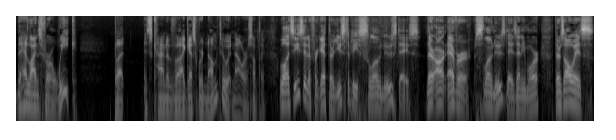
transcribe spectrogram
the headlines for a week, but it's kind of uh, I guess we're numb to it now or something. Well, it's easy to forget there used to be slow news days. There aren't ever slow news days anymore. There's always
